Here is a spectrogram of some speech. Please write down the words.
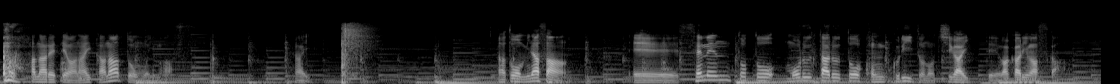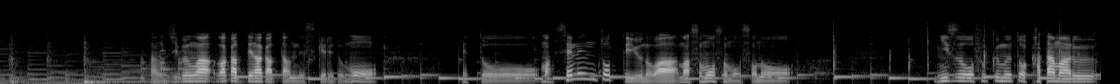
離れてはないかなと思います。はい、あと皆さん、えー、セメントとモルタルとコンクリートの違いって分かりますか？あの自分は分かってなかったんですけれども、えっとまあ、セメントっていうのは、まあ、そもそもその水を含むと固まる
